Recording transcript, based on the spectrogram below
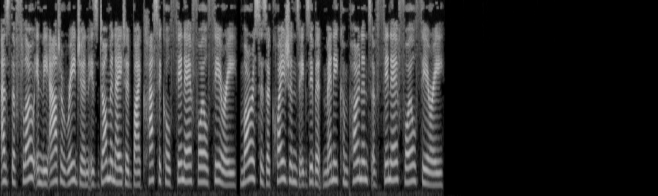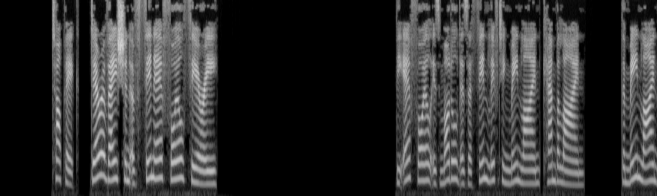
As the flow in the outer region is dominated by classical thin airfoil theory, Morris's equations exhibit many components of thin airfoil theory. Topic: Derivation of thin airfoil theory. The airfoil is modeled as a thin lifting mean line, camber line. The mean line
